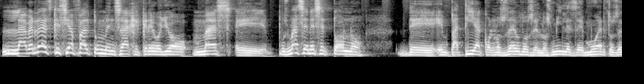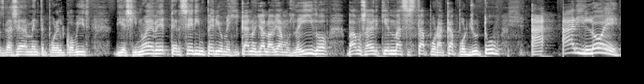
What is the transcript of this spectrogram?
la verdad es que sí ha falta un mensaje, creo yo, más, eh, pues más en ese tono de empatía con los deudos de los miles de muertos desgraciadamente por el COVID-19. Tercer Imperio Mexicano ya lo habíamos leído. Vamos a ver quién más está por acá por YouTube. A Ari Loe.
